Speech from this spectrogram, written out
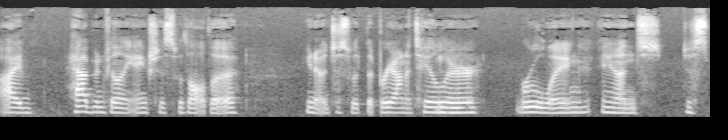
I have been feeling anxious with all the, you know, just with the Breonna Taylor mm-hmm. ruling and just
